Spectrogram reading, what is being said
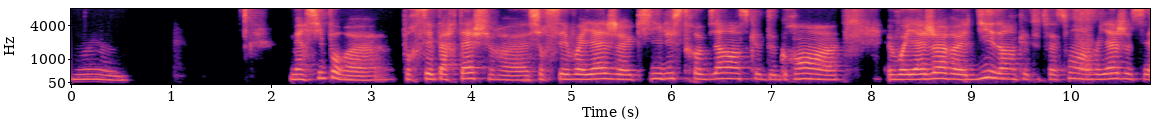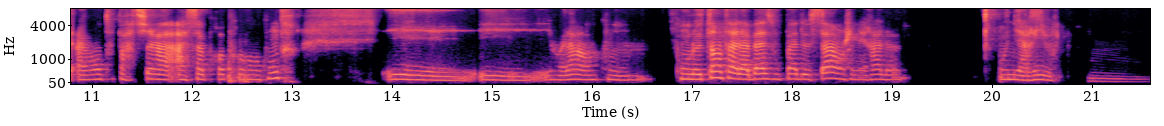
Hmm. Merci pour, euh, pour ces partages sur, euh, sur ces voyages qui illustrent bien ce que de grands voyageurs disent, hein, que de toute façon, un voyage, c'est avant tout partir à, sa propre rencontre. Et, voilà, hein, qu'on le teinte à la base ou pas de ça, en général, on y arrive. Hmm.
